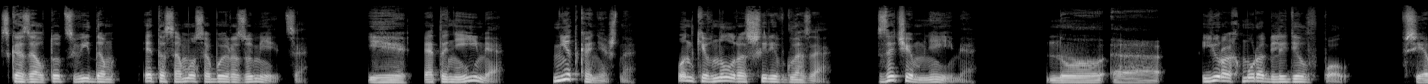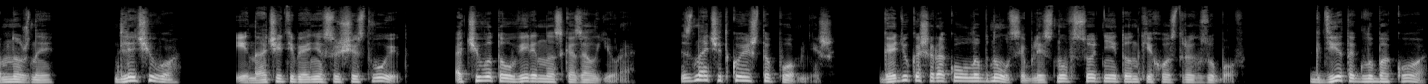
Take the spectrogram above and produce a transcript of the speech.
сказал тот с видом, это само собой разумеется. И это не имя? Нет, конечно. Он кивнул, расширив глаза. Зачем мне имя? Ну, э... Юра хмуро глядел в пол. Всем нужны. Для чего? Иначе тебя не существует. Отчего-то уверенно сказал Юра. Значит, кое-что помнишь. Гадюка широко улыбнулся, блеснув сотней тонких острых зубов. Где-то глубоко,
